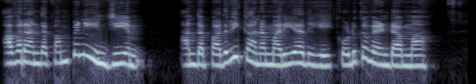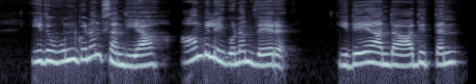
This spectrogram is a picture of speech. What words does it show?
அவர் அந்த கம்பெனியின் ஜிஎம் அந்த பதவிக்கான மரியாதையை கொடுக்க வேண்டாமா? இது உன் குணம் சந்தியா? ஆம்பளை குணம் வேற. இதே அந்த ஆதித்தன்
